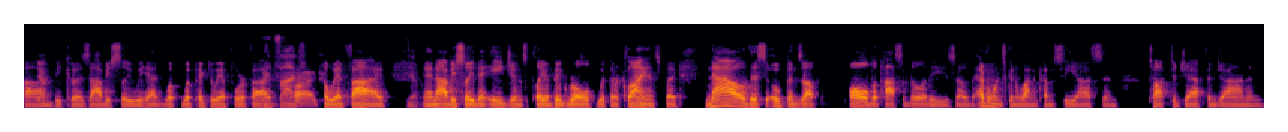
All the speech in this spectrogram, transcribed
um, Yeah. because obviously we had what what pick do we have? Four or We five? had five. Five. Oh, we had five. Yeah. And obviously the agents play a big role with their clients, but now this opens up all the possibilities of everyone's going to want to come see us and talk to Jeff and John and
